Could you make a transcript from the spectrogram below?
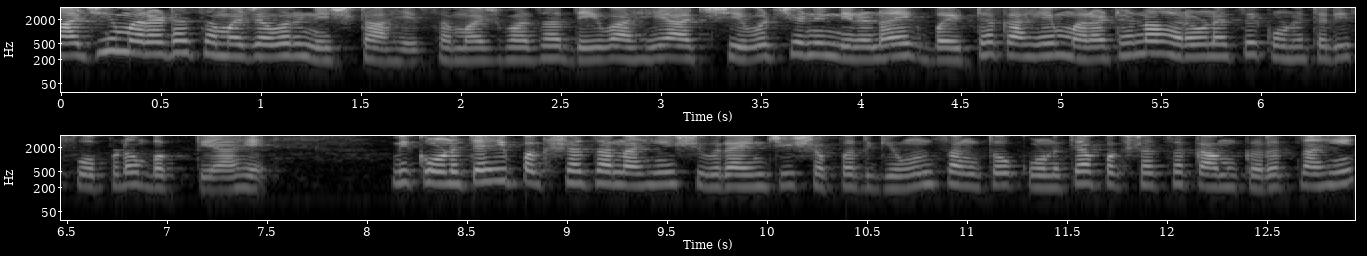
माझी मराठा समाजावर निष्ठा आहे. समाज माझा देव आहे. आज शेवटची आणि निर्णायक बैठक आहे. मराठ्यांना हरवण्याचे कोणीतरी स्वप्न बघते आहे. मी कोणत्याही पक्षाचा नाही. शिवरायांची शपथ घेऊन सांगतो कोणत्या पक्षाचं काम करत नाही.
